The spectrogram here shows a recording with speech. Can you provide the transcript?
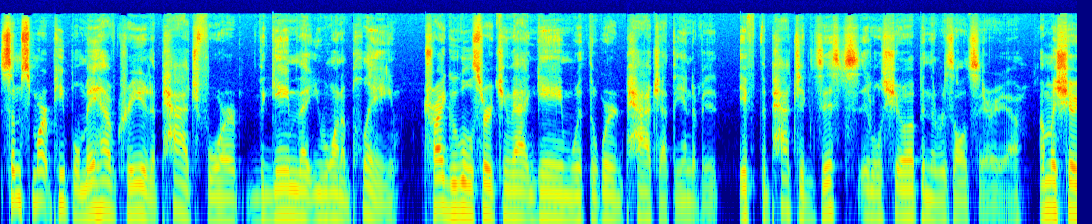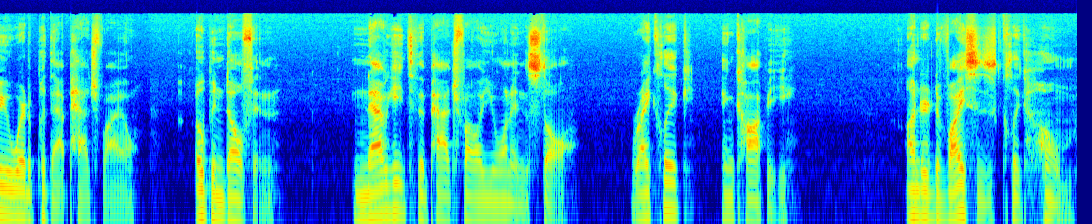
Some smart people may have created a patch for the game that you want to play. Try Google searching that game with the word patch at the end of it. If the patch exists, it'll show up in the results area. I'm going to show you where to put that patch file. Open Dolphin. Navigate to the patch file you want to install. Right click and copy. Under Devices, click Home.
